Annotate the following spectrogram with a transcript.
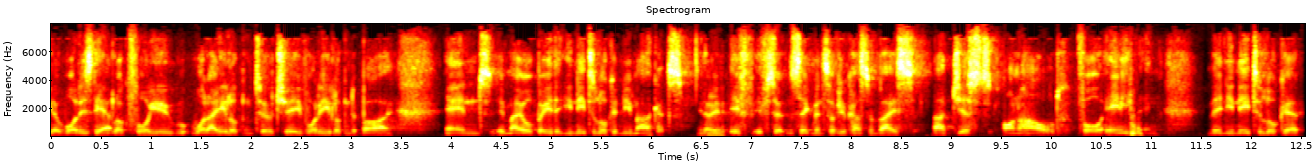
you know, what is the outlook for you? What are you looking to achieve? What are you looking to buy? And it may well be that you need to look at new markets. You know, mm. if, if certain segments of your customer base are just on hold for anything, then you need to look at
